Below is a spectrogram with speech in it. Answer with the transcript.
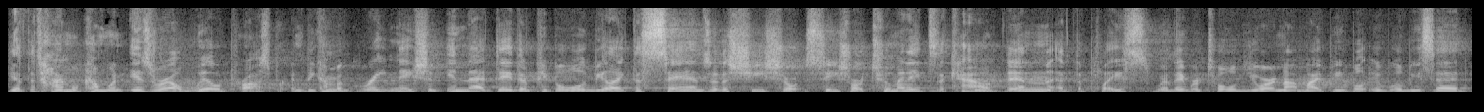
Yet the time will come when Israel will prosper and become a great nation. In that day, their people will be like the sands of the seashore, seashore, too many to count. Then, at the place where they were told, You are not my people, it will be said,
